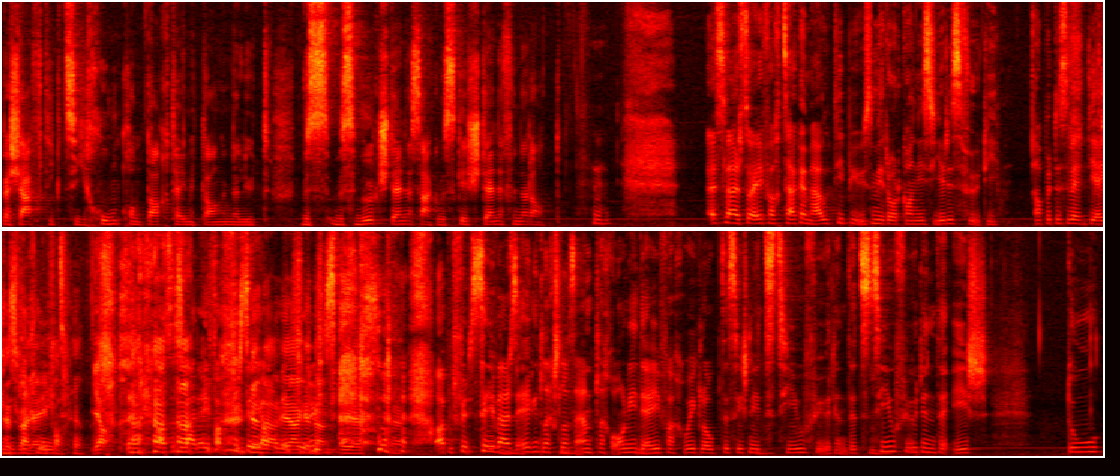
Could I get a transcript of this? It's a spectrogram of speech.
beschäftigt sind, kaum Kontakt haben mit anderen Leuten. Was, was würdest du denen sagen? Was gibst du denen für einen Rat? Es wäre so einfach zu sagen, melde dich bei uns, wir organisieren es für dich. Aber das will ich eigentlich das nicht. Einfach, ja. ja. Also es wäre einfach für sie, genau, aber nicht ja, für genau. uns. Yes, yeah. aber für sie wäre es eigentlich schlussendlich auch nicht mhm. einfach, weil ich glaube, das ist nicht das Zielführende. Das mhm. Zielführende ist, du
